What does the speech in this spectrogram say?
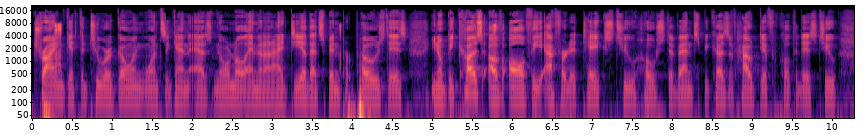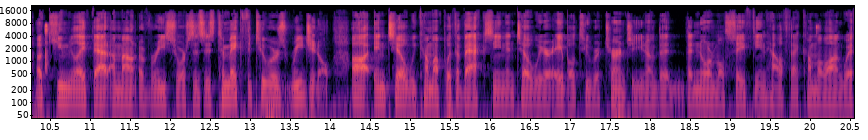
try and get the tour going once again as normal. And an idea that's been proposed is, you know, because of all of the effort it takes to host events, because of how difficult it is to accumulate that amount of resources, is to make the tours regional uh, until we come up with a vaccine, until we are able to return to you know the the normal safety and health that come along with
